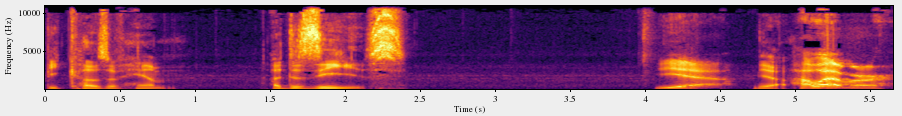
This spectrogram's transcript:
because of him. A disease. Yeah. Yeah, However,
